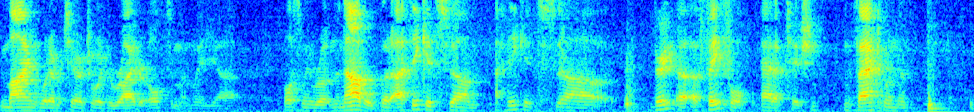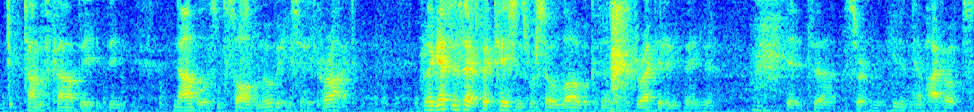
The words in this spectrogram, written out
mine whatever territory the writer ultimately uh, ultimately wrote in the novel. But I think it's um, I think it's uh, very a, faithful adaptation. In fact, when the Thomas Cobb, the, the novelist, saw the movie, he said he cried. But I guess his expectations were so low because I never directed anything that it uh, certainly he didn't have high hopes.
